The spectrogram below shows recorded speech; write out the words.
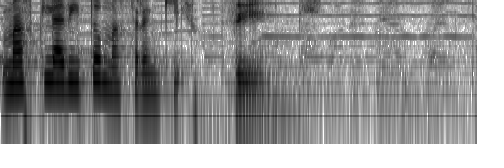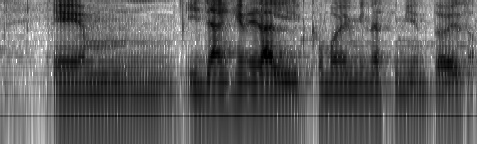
más clarito, más tranquilo. Sí. Em, y ya en general, como de mi nacimiento, eso.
